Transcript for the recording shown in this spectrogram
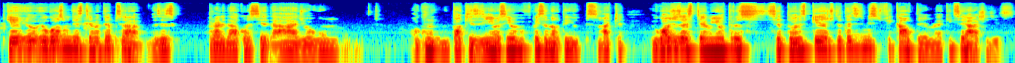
Porque eu, eu gosto muito desse tema, até sei lá, às vezes para lidar com ansiedade algum algum toquezinho assim, eu pensando, não, tem, eu preciso. Eu gosto de usar esse termo em outros setores porque ajuda até a desmistificar o termo, né? O que, você acha disso?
